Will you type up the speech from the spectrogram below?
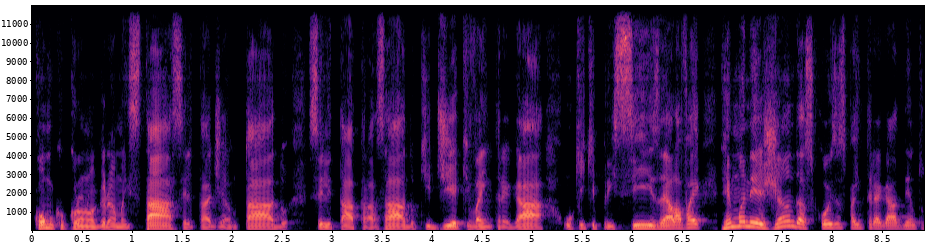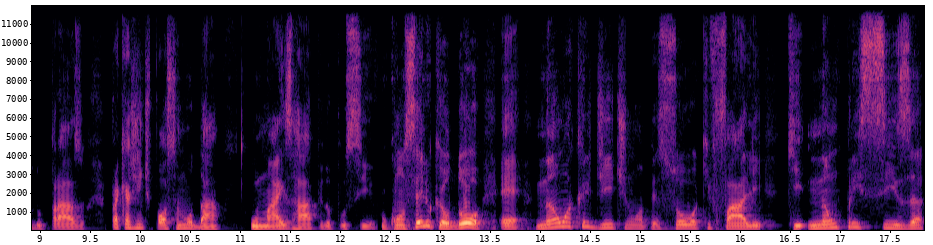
como que o cronograma está, se ele está adiantado, se ele está atrasado, que dia que vai entregar, o que, que precisa. Ela vai remanejando as coisas para entregar dentro do prazo, para que a gente possa mudar o mais rápido possível. O conselho que eu dou é não acredite numa pessoa que fale que não precisa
